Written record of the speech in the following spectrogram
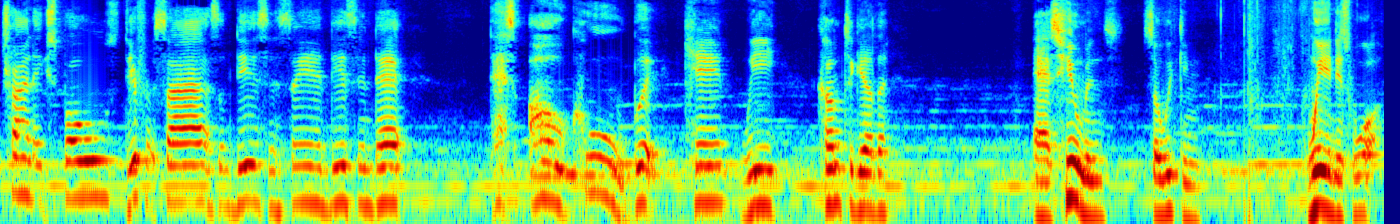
trying to expose different sides of this and saying this and that. That's all cool, but can we come together as humans so we can win this war?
